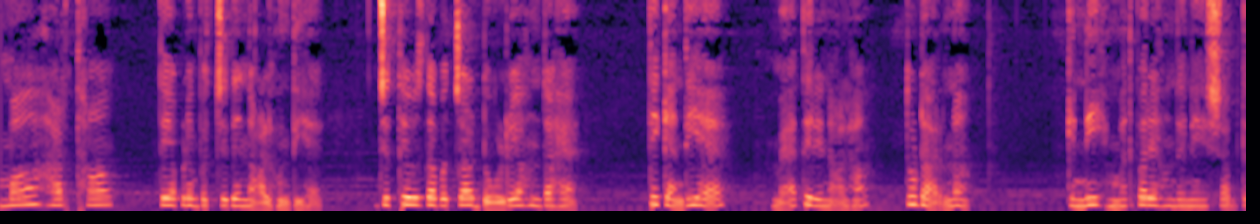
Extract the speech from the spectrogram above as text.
ਮਾਂ ਹਰ ਥਾਂ ਤੇ ਆਪਣੇ ਬੱਚੇ ਦੇ ਨਾਲ ਹੁੰਦੀ ਹੈ, ਜਿੱਥੇ ਉਸ ਦਾ ਬੱਚਾ ਡੋਲ ਰਿਹਾ ਹੁੰਦਾ ਹੈ ਤੇ ਕਹਿੰਦੀ ਹੈ, ਮੈਂ ਤੇਰੇ ਨਾਲ ਹਾਂ, ਤੂੰ ਡਰ ਨਾ। ਕਿੰਨੀ ਹਿੰਮਤ ਭਰੇ ਹੁੰਦੇ ਨੇ ਇਹ ਸ਼ਬਦ,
